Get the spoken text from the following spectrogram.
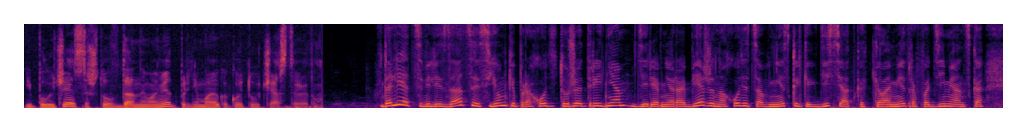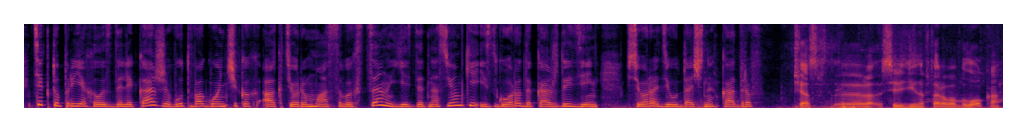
и получается, что в данный момент принимаю какой-то участок в этом. Вдали от цивилизации съемки проходят уже три дня. Деревня Рабежа находится в нескольких десятках километров от Демянска. Те, кто приехал издалека, живут в вагончиках, а актеры массовых сцен ездят на съемки из города каждый день. Все ради удачных кадров. Сейчас э, середина второго блока.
